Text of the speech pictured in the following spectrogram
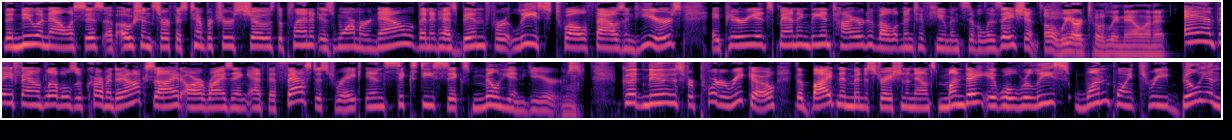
The new analysis of ocean surface temperatures shows the planet is warmer now than it has been for at least 12,000 years, a period spanning the entire development of human civilization. Oh, we are totally nailing it. And they found levels of carbon dioxide are rising at the fastest rate in 66 million years. Mm. Good news for Puerto Rico. The Biden administration announced Monday it will release $1.3 billion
